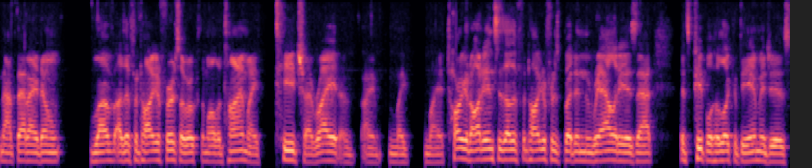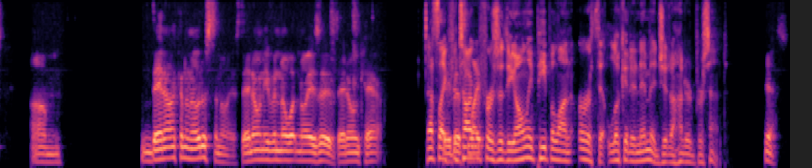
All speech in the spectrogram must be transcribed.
not that I don't love other photographers. I work with them all the time. I teach, I write. I, I my my target audience is other photographers, but in the reality is that it's people who look at the images. Um, they're not going to notice the noise. They don't even know what noise is. They don't care. That's like they photographers like, are the only people on earth that look at an image at 100%. Yes.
